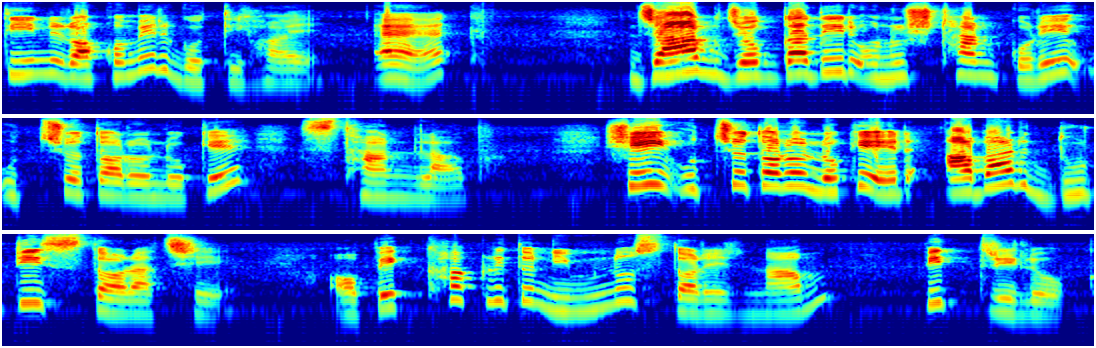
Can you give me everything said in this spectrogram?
তিন রকমের গতি হয়। এক যাগ যজ্ঞাদির অনুষ্ঠান করে উচ্চতর লোকে স্থান লাভ। সেই উচ্চতর লোকের আবার দুটি স্তর আছে। অপেক্ষাকৃত নিম্ন স্তরের নাম পিতৃলোক,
